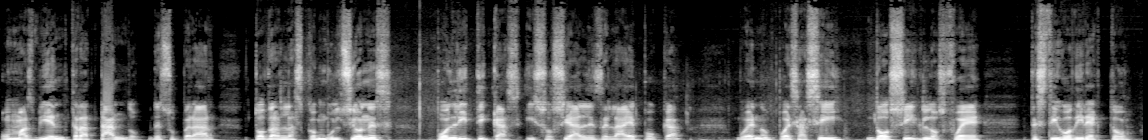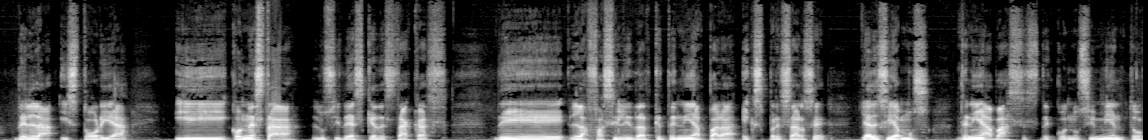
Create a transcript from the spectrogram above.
o más bien tratando de superar todas las convulsiones políticas y sociales de la época. Bueno, pues así, dos siglos fue testigo directo de la historia y con esta lucidez que destacas de la facilidad que tenía para expresarse, ya decíamos, tenía bases de conocimiento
